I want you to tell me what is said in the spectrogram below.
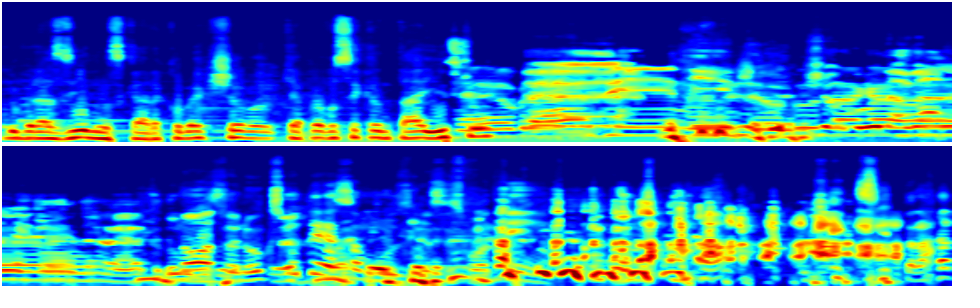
do Brasinos, cara? Como é que chama? Que é pra você cantar isso. É o Brasil no jogo, Jogo da da galera. galera. É, Nossa, eu nunca escutei essa música. Vocês podem. Que se trata?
